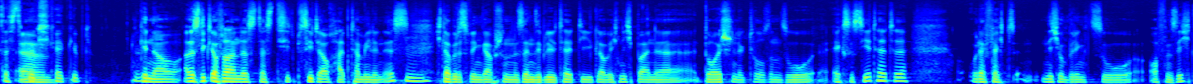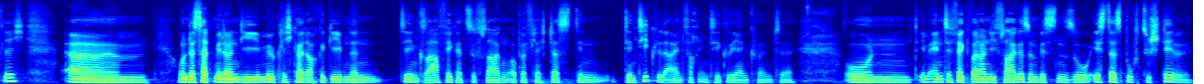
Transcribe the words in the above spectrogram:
dass es die ähm, Möglichkeit gibt. Genau, also es liegt auch daran, dass, dass Sita auch halb Tamilin ist. Mhm. Ich glaube, deswegen gab es schon eine Sensibilität, die, glaube ich, nicht bei einer deutschen Lektorin so existiert hätte oder vielleicht nicht unbedingt so offensichtlich. Ähm, und das hat mir dann die Möglichkeit auch gegeben, dann den Grafiker zu fragen, ob er vielleicht das, den, den Titel einfach integrieren könnte. Und im Endeffekt war dann die Frage so ein bisschen so, ist das Buch zu still?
